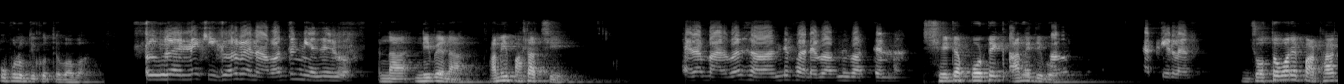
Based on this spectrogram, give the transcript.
উপলব্ধি করতে আবার তো নিয়ে না নিবে না। আমি পাঠাচ্ছি। এরা বারবার সালাম দিয়ে পাঠাবো আপনি পারতেন না। সেটা প্রোটেক্ট আমি দিব। যতবারে পাঠাক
